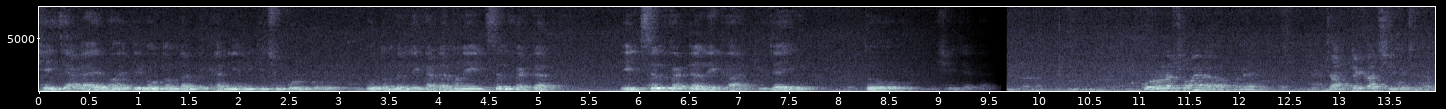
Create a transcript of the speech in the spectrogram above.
সেই জায়গায় নয় যে গৌতমদার লেখা নিয়ে আমি কিছু বলব। গৌতমদার লেখাটা মানে ইটসেলফ একটা ইটসেলফ একটা লেখা আর কি, যাই হোক। তো সেই জায়গায় করোনার সময় না মানে চারটে কাজ শিখেছিলাম।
